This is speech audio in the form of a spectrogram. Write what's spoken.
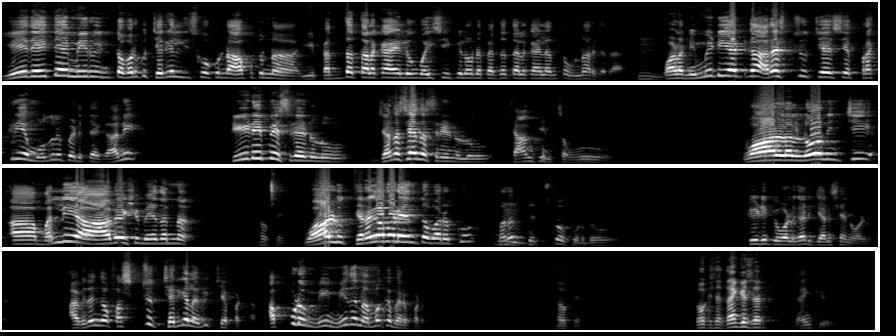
ఏదైతే మీరు ఇంతవరకు చర్యలు తీసుకోకుండా ఆపుతున్న ఈ పెద్ద తలకాయలు వైసీపీలో ఉన్న పెద్ద తలకాయలు అంతా ఉన్నారు కదా వాళ్ళని ఇమ్మీడియట్గా అరెస్ట్ చేసే ప్రక్రియ మొదలు పెడితే కానీ టీడీపీ శ్రేణులు జనసేన శ్రేణులు శాంతించవు. వాళ్ళలో నుంచి ఆ మళ్ళీ ఆ ఆవేశం ఏదన్నా ఓకే. వాళ్ళు తిరగబడేంత వరకు మనం. తెచ్చుకోకూడదు. టీడీపీ వాళ్ళు కానీ జనసేన వాళ్ళు కానీ ఆ విధంగా ఫస్ట్ చర్యలు అవి చేపట్టాలి. అప్పుడు మీ మీద నమ్మకం ఏర్పడుతుంది. Okay okay sir thank you sir thank you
